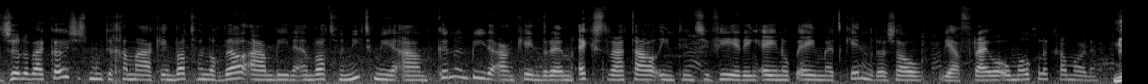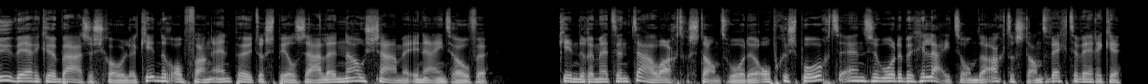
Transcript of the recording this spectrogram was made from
zullen wij keuzes moeten gaan maken in wat we nog wel aanbieden en wat we niet meer aan kunnen bieden aan kinderen. En extra taalintensivering één op één met kinderen zal ja, vrijwel onmogelijk gaan worden. Nu werken basisscholen, kinderopvang en peuterspeelzalen nauw samen in Eindhoven. Kinderen met een taalachterstand worden opgespoord en ze worden begeleid om de achterstand weg te werken.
